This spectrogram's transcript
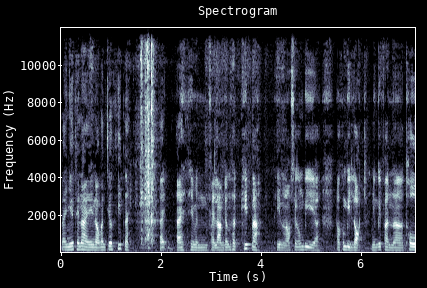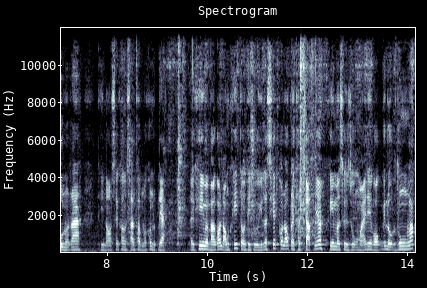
Đây như thế này nó vẫn chưa khít này. Đấy đấy thì mình phải làm cho nó thật khít vào thì nó sẽ không bị nó không bị lọt những cái phần thô nó ra thì nó sẽ không sản phẩm nó không được đẹp. Đấy, khi mà bà con đóng khít rồi thì chú ý là siết con ốc này thật chặt nhá. Khi mà sử dụng máy thì có cái độ rung lắc.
